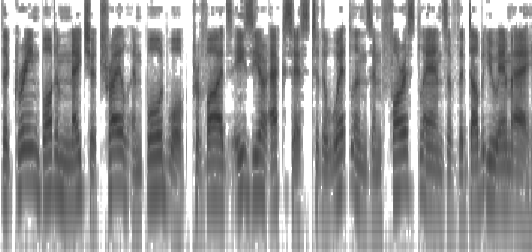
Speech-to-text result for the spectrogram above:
The Green Bottom Nature Trail and Boardwalk provides easier access to the wetlands and forest lands of the WMA.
